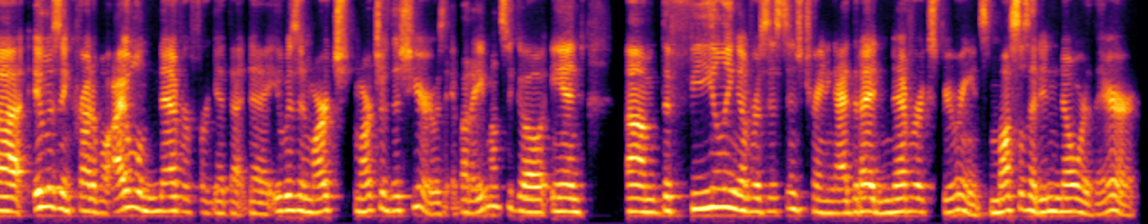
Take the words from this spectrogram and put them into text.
uh, it was incredible. I will never forget that day. It was in March March of this year. It was about eight months ago, and um, the feeling of resistance training I, that I had never experienced, muscles I didn't know were there,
